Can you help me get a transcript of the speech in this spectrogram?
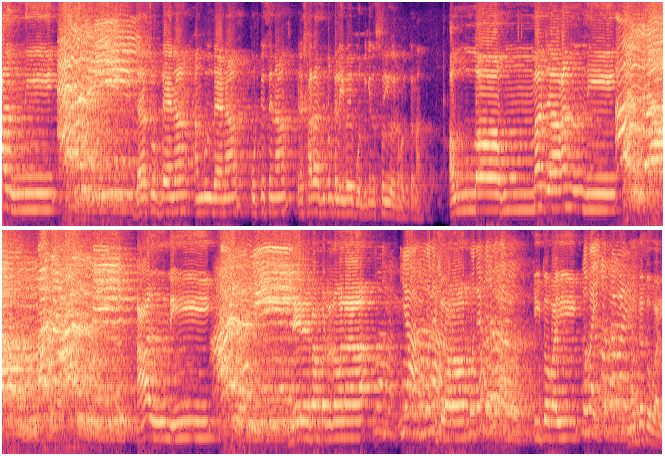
আলনি। যারা চোখ দেয় না, আঙ্গুল দেয় না, পড়তেছে না, এরা সারা জীবনকাল এইভাবে পড়বে, কিন্তু সই হইতো না আল্লাহুম্মা জাআলনি। আলনি মধ্যে ভাই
